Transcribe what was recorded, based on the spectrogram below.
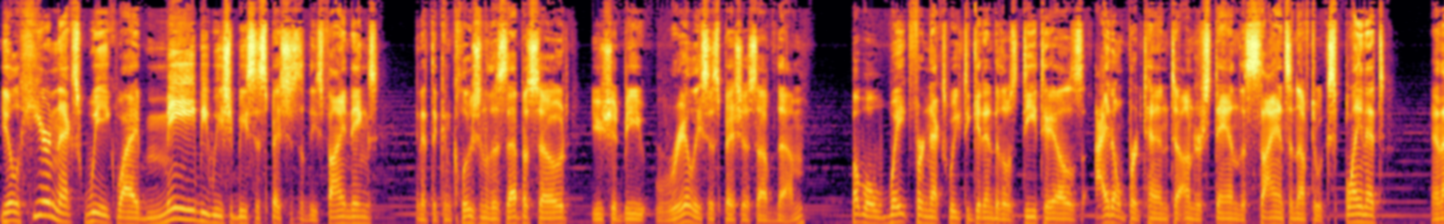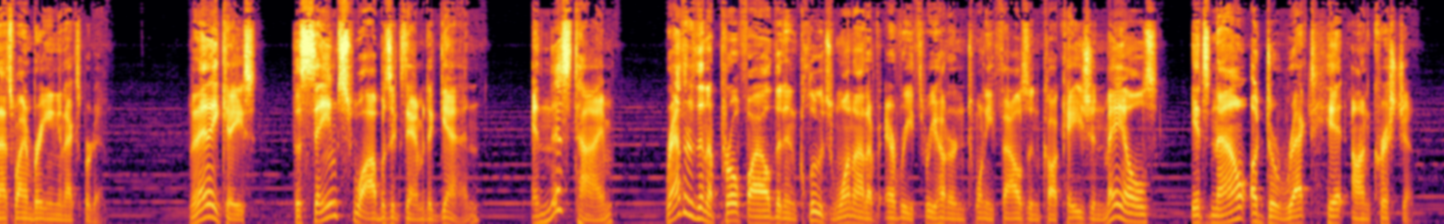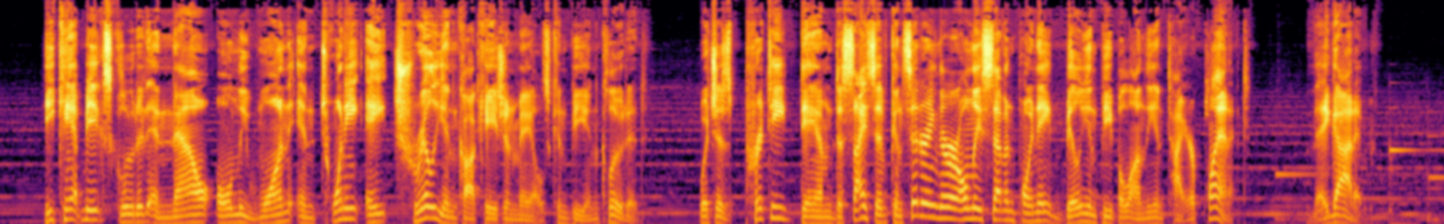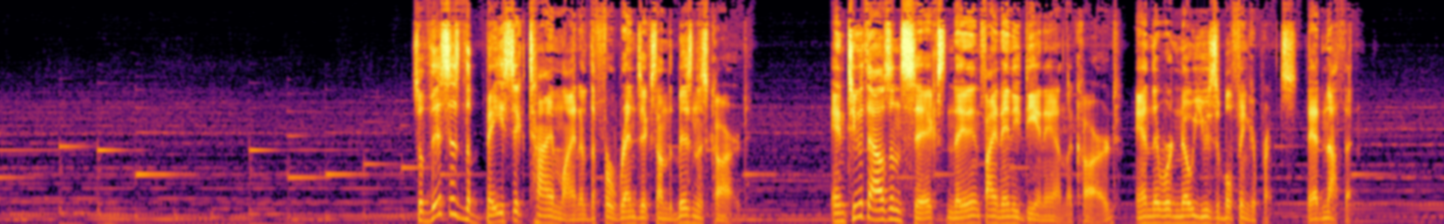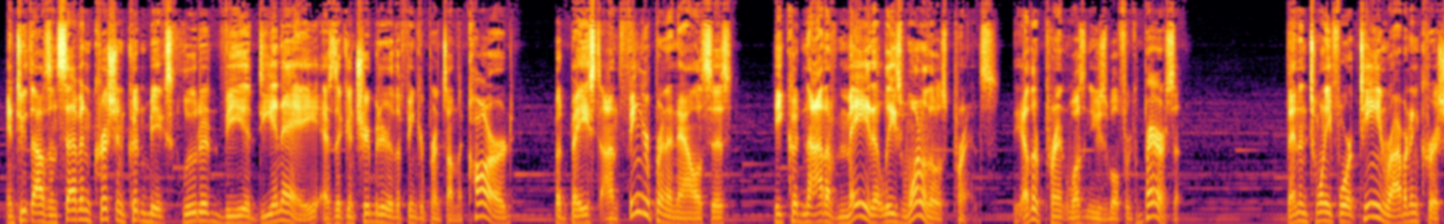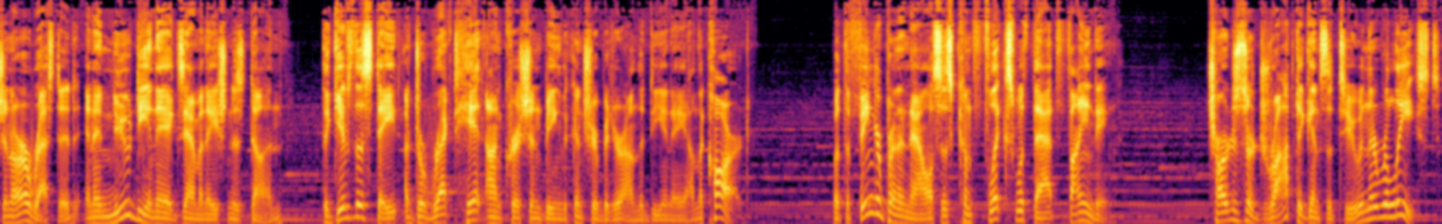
You'll hear next week why maybe we should be suspicious of these findings, and at the conclusion of this episode, you should be really suspicious of them. But we'll wait for next week to get into those details. I don't pretend to understand the science enough to explain it, and that's why I'm bringing an expert in. But in any case, the same swab was examined again, and this time, rather than a profile that includes one out of every 320,000 Caucasian males, it's now a direct hit on Christian. He can't be excluded, and now only 1 in 28 trillion Caucasian males can be included, which is pretty damn decisive considering there are only 7.8 billion people on the entire planet. They got him. So, this is the basic timeline of the forensics on the business card. In 2006, they didn't find any DNA on the card, and there were no usable fingerprints. They had nothing. In 2007, Christian couldn't be excluded via DNA as the contributor of the fingerprints on the card, but based on fingerprint analysis, he could not have made at least one of those prints. The other print wasn't usable for comparison. Then in 2014, Robert and Christian are arrested, and a new DNA examination is done that gives the state a direct hit on Christian being the contributor on the DNA on the card. But the fingerprint analysis conflicts with that finding. Charges are dropped against the two and they're released.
